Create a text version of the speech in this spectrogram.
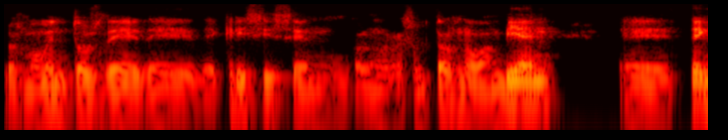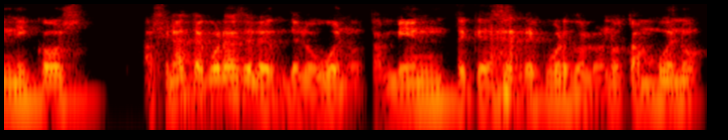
los momentos de, crisis en, cuando los resultados no van bien, eh, técnicos. Al final te acuerdas de lo, bueno, también te queda de recuerdo lo no tan bueno,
